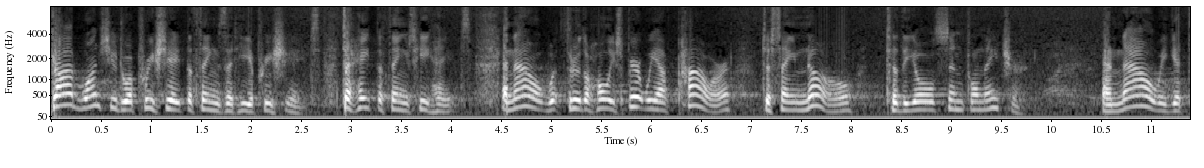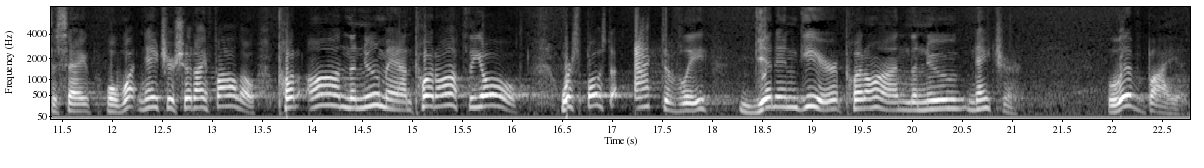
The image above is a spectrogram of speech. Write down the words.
God wants you to appreciate the things that He appreciates, to hate the things He hates. And now, through the Holy Spirit, we have power to say no to the old sinful nature. And now we get to say, well, what nature should I follow? Put on the new man, put off the old. We're supposed to actively get in gear, put on the new nature. Live by it.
